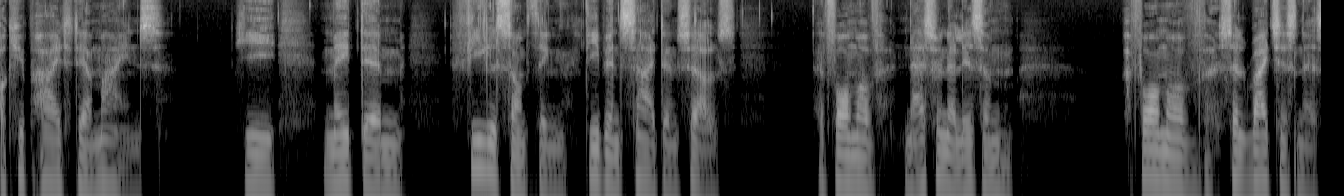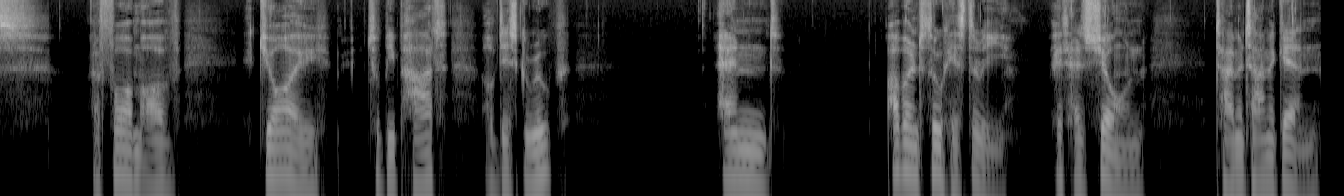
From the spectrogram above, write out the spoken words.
occupied their minds. He made them feel something deep inside themselves, a form of nationalism, a form of self righteousness, a form of joy to be part of this group. And up and through history, it has shown time and time again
